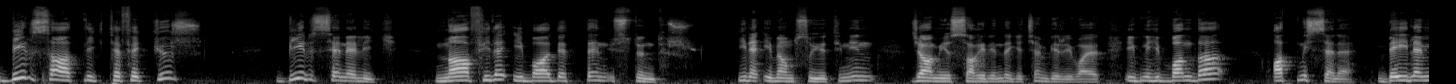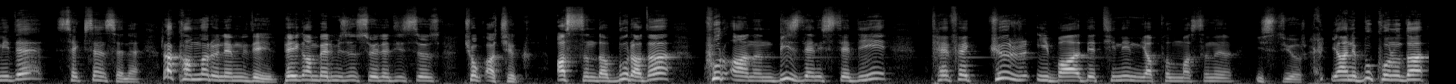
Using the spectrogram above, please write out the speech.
Bir saatlik tefekkür bir senelik nafile ibadetten üstündür. Yine İmam Suyuti'nin Cami-i Sagir'inde geçen bir rivayet. İbni Hibban'da 60 sene Beylemi'de 80 sene rakamlar önemli değil peygamberimizin söylediği söz çok açık aslında burada Kur'an'ın bizden istediği tefekkür ibadetinin yapılmasını istiyor. Yani bu konuda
